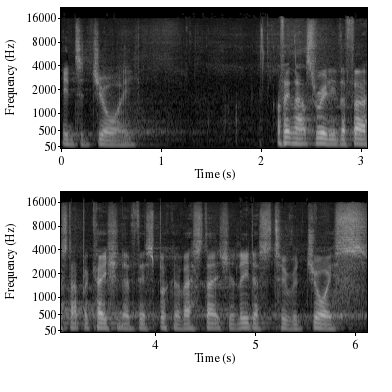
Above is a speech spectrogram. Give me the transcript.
into joy. I think that's really the first application of this book of Esther. It should lead us to rejoice.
